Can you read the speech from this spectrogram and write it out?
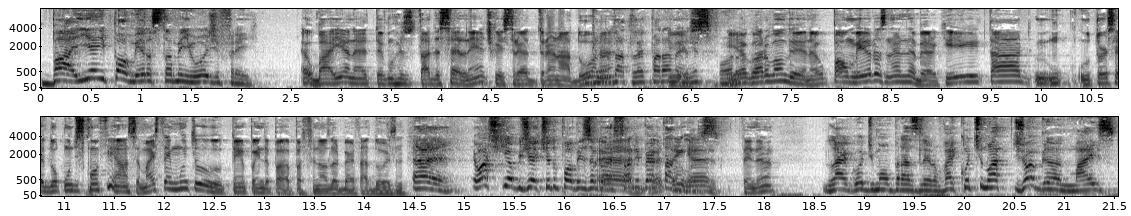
Bahia e Palmeiras também hoje, Frei. É, o Bahia, né, teve um resultado excelente com a estreia do treinador, Ganhou né? do Atlético Paranaense, fora. E agora vamos ver, né? O Palmeiras, né, Neber, que tá hum, o torcedor com desconfiança, mas tem muito tempo ainda pra, pra final da Libertadores, né? É, eu acho que o objetivo do Palmeiras agora é, só Libertadores. tem- é, entendeu? Largou de mão o brasileiro. Vai continuar jogando, mas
